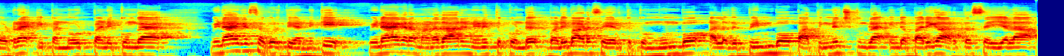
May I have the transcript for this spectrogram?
சொல்கிறேன் இப்போ நோட் பண்ணிக்கோங்க. விநாயகர் சதுர்த்தி அன்னைக்கு விநாயகரை மனதார நினைத்து கொண்டு வழிபாடு செய்கிறதுக்கு முன்போ அல்லது பின்போ பார்த்தீங்கன்னு வச்சுக்கோங்களேன் இந்த பரிகாரத்தை செய்யலாம்.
